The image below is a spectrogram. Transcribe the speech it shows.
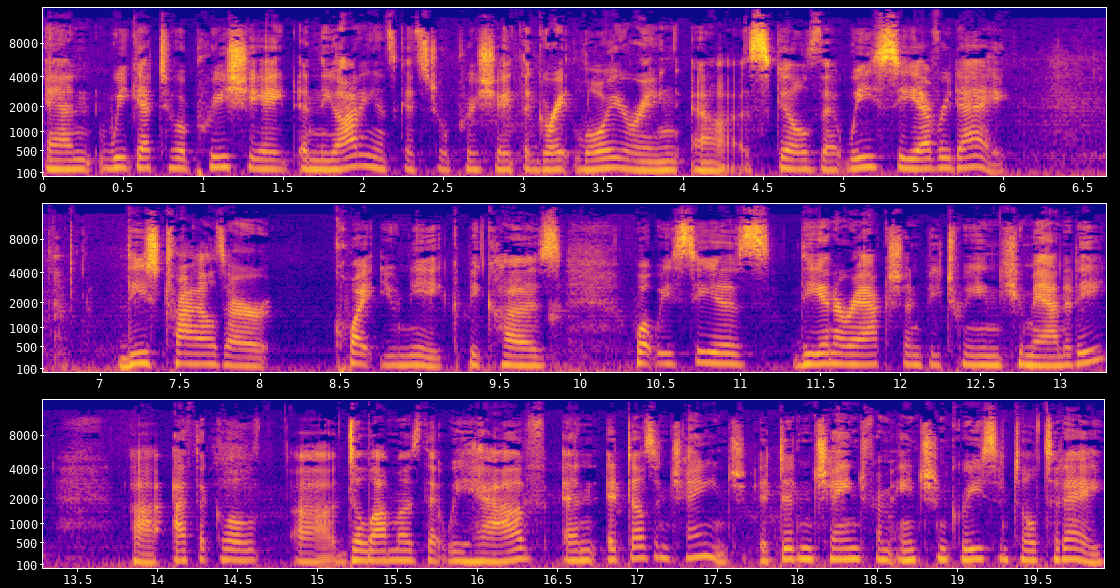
and we get to appreciate, and the audience gets to appreciate the great lawyering uh, skills that we see every day. These trials are quite unique because what we see is the interaction between humanity, uh, ethical uh, dilemmas that we have, and it doesn't change. It didn't change from ancient Greece until today.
